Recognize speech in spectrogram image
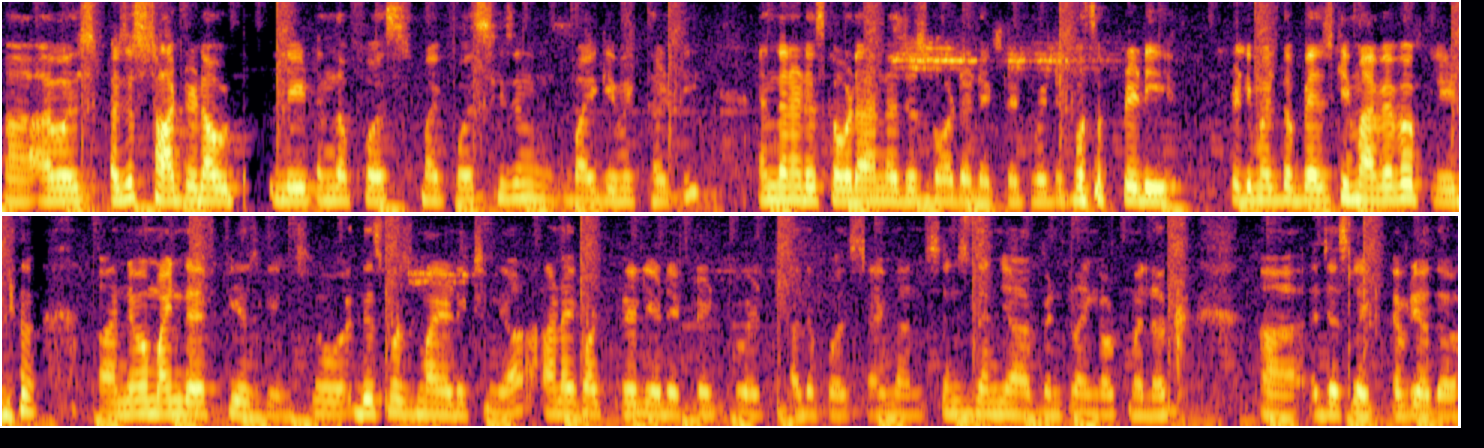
Uh, I was I just started out late in the first my first season by Game Week 30, and then I discovered and I just got addicted to it. It was a pretty pretty much the best game I've ever played. uh, never mind the FPS games. So this was my addiction, yeah, and I got really addicted to it at the first time. And since then, yeah, I've been trying out my luck uh, just like every other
